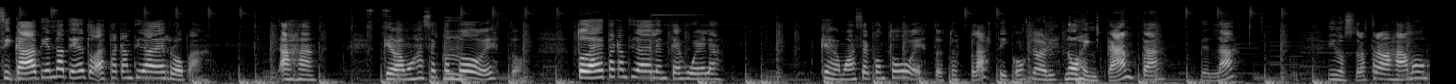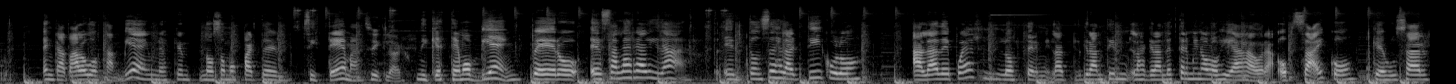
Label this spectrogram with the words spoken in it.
si cada tienda tiene toda esta cantidad de ropa, ajá, ¿qué vamos a hacer con Mm. todo esto? Toda esta cantidad de lentejuelas, ¿qué vamos a hacer con todo esto? Esto es plástico. Claro. Nos encanta, ¿verdad? Y nosotras trabajamos en catálogos también, no es que no somos parte del sistema Sí, claro. ni que estemos bien, pero esa es la realidad. Entonces el artículo habla de pues, los la gran las grandes terminologías ahora. Upcycle, que es usar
